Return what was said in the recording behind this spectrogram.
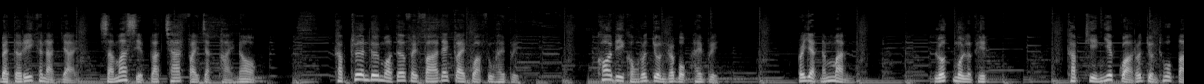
แบตเตอรี่ขนาดใหญ่ สามารถเสียบปลั๊กชาร์จไฟจากภายนอก ขับเคลื่อนด้วยมอเตอร์ไฟฟ้าได้ไกลกว่า full hybrid ข้อดีของรถยนต์ระบบไฮบริด ประหยัดน้ำมัน ลดมลพิษ ขับขี่เงียบกว่ารถยนต์ทั่วไป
